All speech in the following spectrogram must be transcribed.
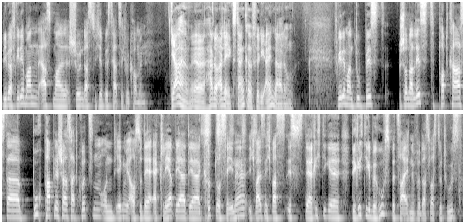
Lieber Friedemann, erstmal schön, dass du hier bist. Herzlich willkommen. Ja, äh, hallo Alex, danke für die Einladung. Friedemann, du bist Journalist, Podcaster, Buchpublisher seit kurzem und irgendwie auch so der Erklärbär der Kryptoszene. Ich weiß nicht, was ist der richtige, die richtige Berufsbezeichnung für das, was du tust?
